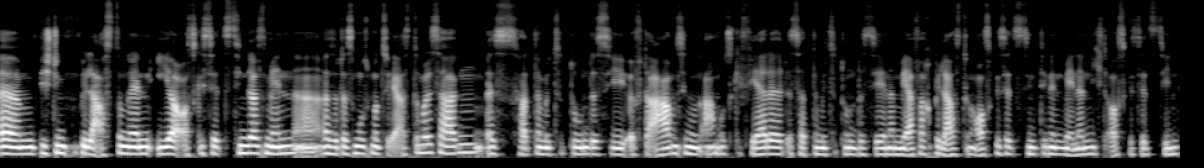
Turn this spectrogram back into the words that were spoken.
ähm, bestimmten Belastungen eher ausgesetzt sind als Männer. Also das muss man zuerst einmal sagen. Es hat damit zu tun, dass sie öfter arm sind und armutsgefährdet. Es hat damit zu tun, dass sie einer Mehrfachbelastung ausgesetzt sind, die den Männern nicht ausgesetzt sind.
